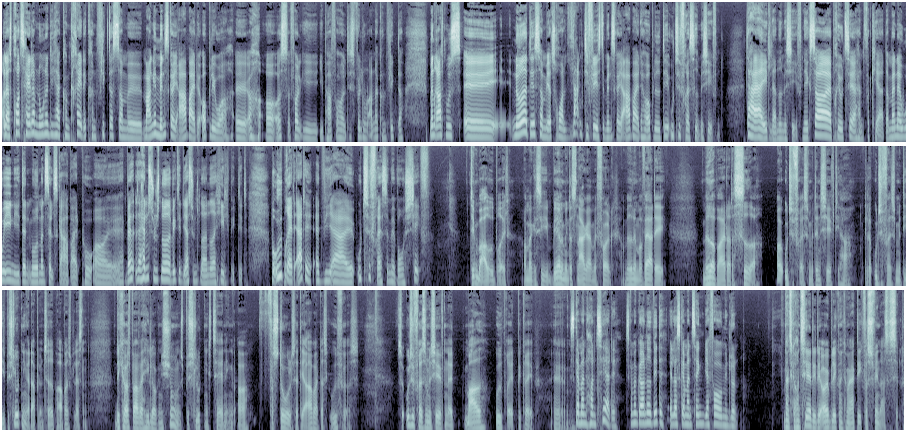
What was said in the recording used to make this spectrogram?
Og lad os prøve at tale om nogle af de her konkrete konflikter, som øh, mange mennesker i arbejde oplever, øh, og, og også folk i, i parforhold. Det er selvfølgelig nogle andre konflikter. Men Rasmus, øh, noget af det, som jeg tror langt de fleste mennesker i arbejde har oplevet, det er utilfredshed med chefen. Der er et eller andet med chefen, ikke? Så øh, prioriterer han forkert, og man er uenig i den måde, man selv skal arbejde på. Og øh, altså, han synes noget er vigtigt, jeg synes noget andet er helt vigtigt. Hvor udbredt er det, at vi er øh, utilfredse med vores chef? Det er meget udbredt. Og man kan sige, mere eller mindre snakker jeg med folk og medlemmer hver dag. Medarbejdere, der sidder og er utilfredse med den chef, de har. Eller utilfredse med de beslutninger, der er blevet taget på arbejdspladsen. Det kan også bare være hele organisationens beslutningstagning og forståelse af det arbejde, der skal udføres. Så utilfredse med chefen er et meget udbredt begreb. Øhm. Skal man håndtere det? Skal man gøre noget ved det? Eller skal man tænke, jeg får min løn? Man skal håndtere det i det øjeblik, man kan mærke, at det ikke forsvinder af sig selv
